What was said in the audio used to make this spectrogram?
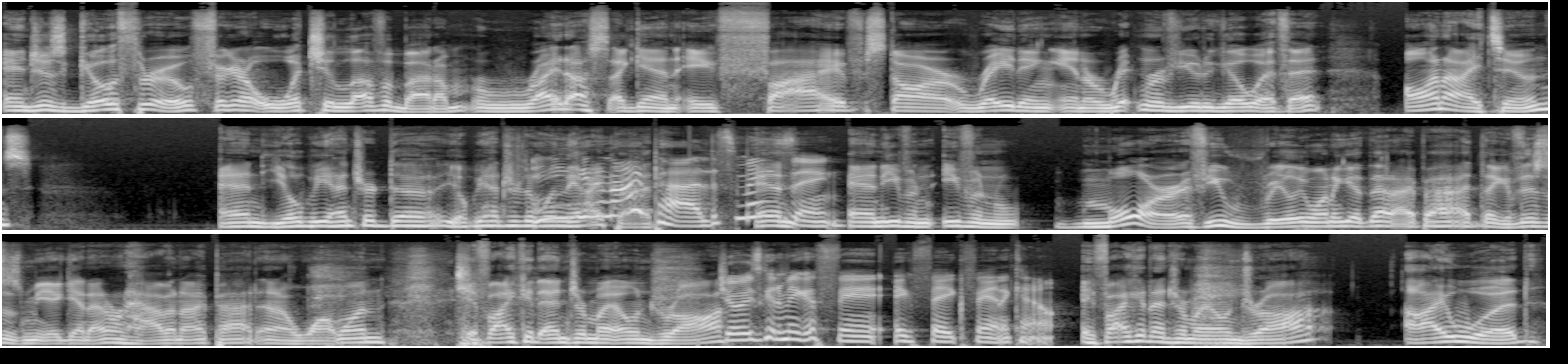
and just go through, figure out what you love about them. Write us, again, a five star rating and a written review to go with it on iTunes. And you'll be entered to you'll be entered to And win you the get an iPad. iPad. It's And- amazing. And, even even more, if you really want to get that iPad, like if this is me again, I don't have an iPad and I want one. if I could enter my own draw, Joey's gonna make a, a fake fan account. if I could enter my own draw, I would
